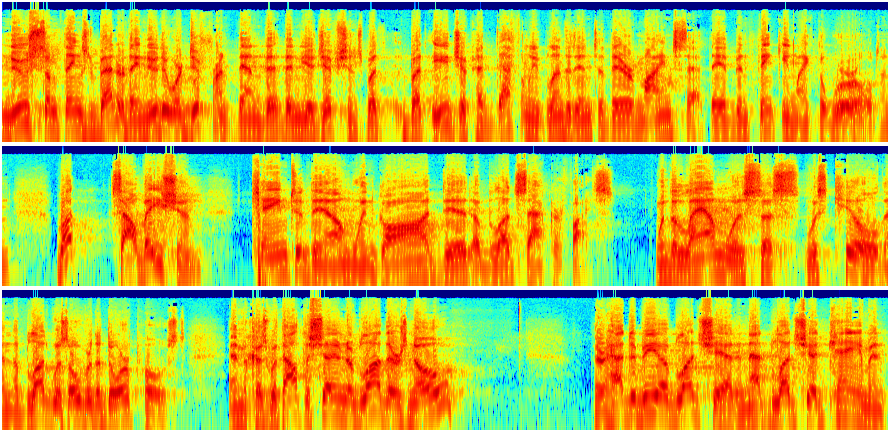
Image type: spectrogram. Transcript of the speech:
knew some things better. They knew they were different than the, than the Egyptians, but, but Egypt had definitely blended into their mindset. They had been thinking like the world. And, but salvation came to them when God did a blood sacrifice. When the lamb was, uh, was killed and the blood was over the doorpost. And because without the shedding of blood, there's no there had to be a bloodshed, and that bloodshed came, and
